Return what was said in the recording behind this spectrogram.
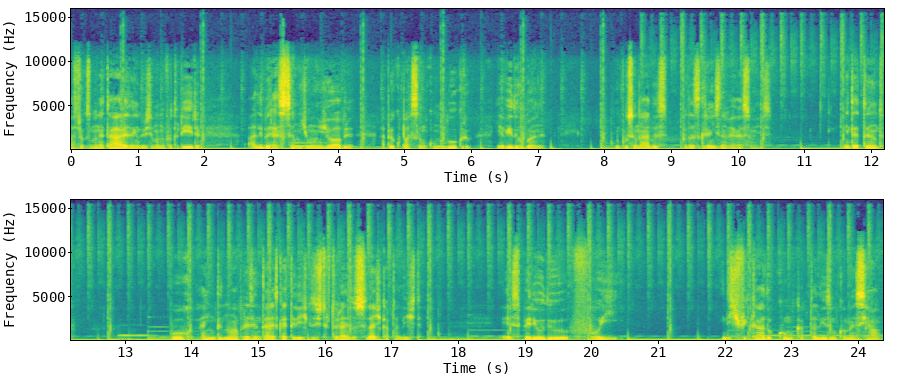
as trocas monetárias, a indústria manufatureira, a liberação de mão de obra, a preocupação com o lucro e a vida urbana, impulsionadas pelas grandes navegações. Entretanto, por ainda não apresentar as características estruturais da sociedade capitalista, esse período foi identificado como capitalismo comercial,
